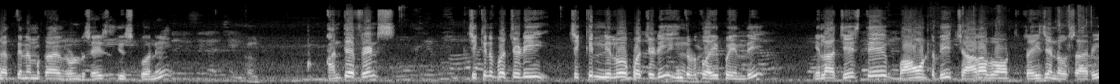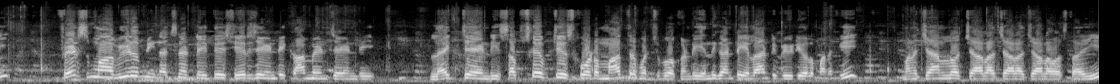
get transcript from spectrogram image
పెద్ద నిమ్మకాయలు రెండు సైజులు తీసుకొని. అంతే ఫ్రెండ్స్ చికెన్ పచ్చడి చికెన్ నిల్వ పచ్చడి ఇంతటితో అయిపోయింది. ఇలా చేస్తే బాగుంటుంది చాలా బాగుంటుంది. ట్రై చేయండి ఒకసారి. ఫ్రెండ్స్ మా వీడియో మీకు నచ్చినట్లయితే షేర్ చేయండి కామెంట్ చేయండి లైక్ చేయండి సబ్స్క్రైబ్ చేసుకోవడం మాత్రం మర్చిపోకండి. ఎందుకంటే ఇలాంటి వీడియోలు మనకి మన ఛానల్లో చాలా చాలా చాలా వస్తాయి.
